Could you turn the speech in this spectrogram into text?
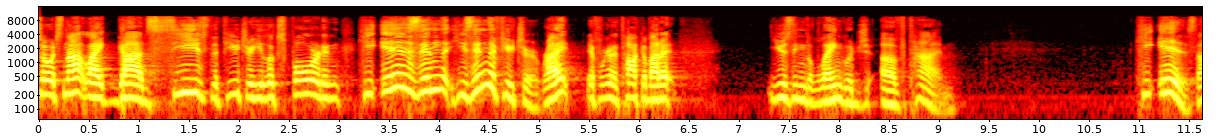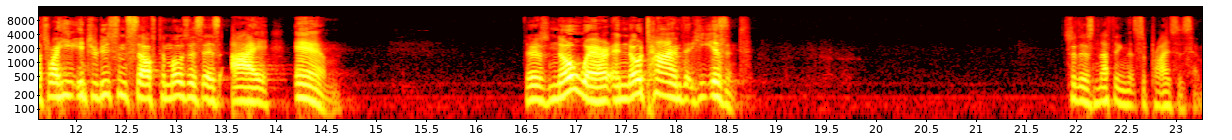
So it's not like God sees the future, he looks forward and he is in the, he's in the future, right? If we're going to talk about it using the language of time. He is. That's why he introduced himself to Moses as I am. There's nowhere and no time that he isn't. So there's nothing that surprises him.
